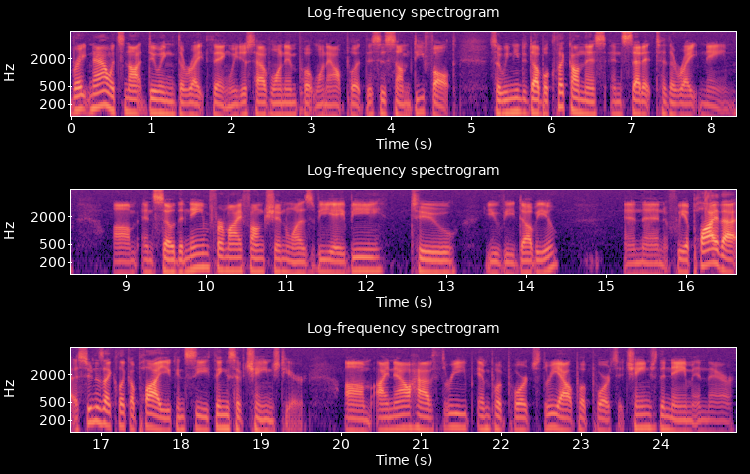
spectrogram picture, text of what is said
right now it's not doing the right thing. We just have one input, one output. This is some default. So we need to double click on this and set it to the right name. Um, and so the name for my function was VAB to UVW. And then if we apply that, as soon as I click apply, you can see things have changed here. Um, I now have three input ports, three output ports. It changed the name in there.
